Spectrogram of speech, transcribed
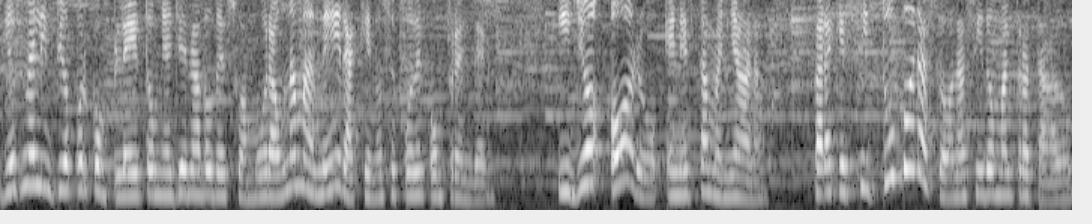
Dios me limpió por completo, me ha llenado de su amor a una manera que no se puede comprender. Y yo oro en esta mañana para que si tu corazón ha sido maltratado,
